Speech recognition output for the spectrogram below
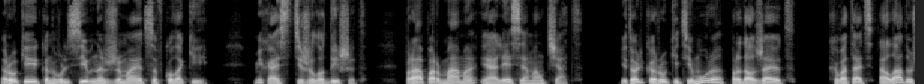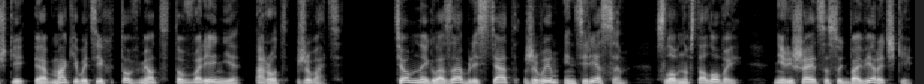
руки конвульсивно сжимаются в кулаки. Михась тяжело дышит. Прапор, мама и Олеся молчат. И только руки Тимура продолжают хватать оладушки и обмакивать их то в мед, то в варенье, а рот жевать. Темные глаза блестят живым интересом, словно в столовой не решается судьба Верочки,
